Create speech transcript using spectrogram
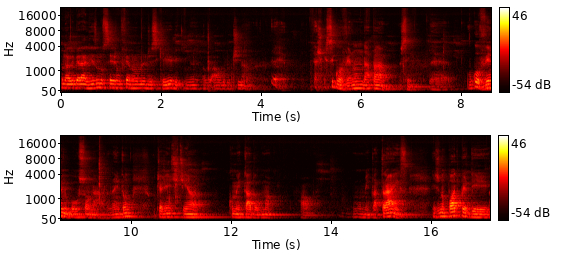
o neoliberalismo, seja um fenômeno de esquerda, né? algo do tipo? É, acho que esse governo não dá para... Assim, é, o governo Bolsonaro, né? Então, o que a gente tinha comentado alguma, um momento atrás, a gente não pode perder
